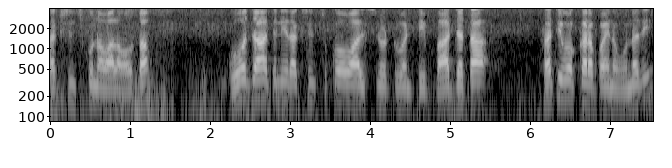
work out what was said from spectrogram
రక్షించుకున్న వాళ్ళం అవుతాం. గోజాతిని రక్షించుకోవాల్సినటువంటి బాధ్యత ప్రతి ఒక్కరి పైన ఉన్నది.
